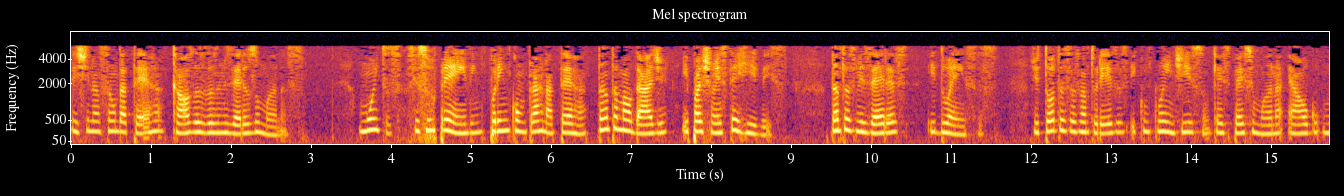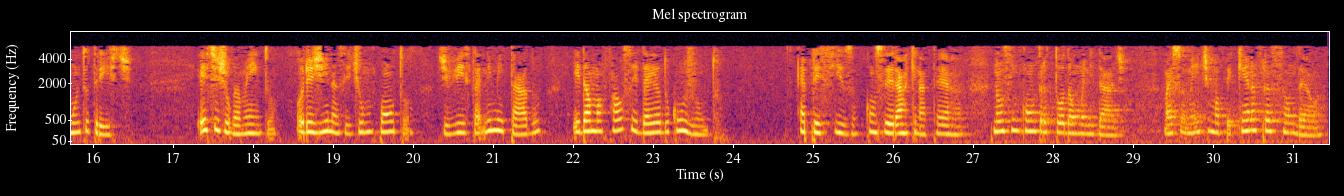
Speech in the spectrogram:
Destinação da terra, causas das misérias humanas. Muitos se surpreendem por encontrar na terra tanta maldade e paixões terríveis, tantas misérias e doenças, de todas as naturezas e concluem disso que a espécie humana é algo muito triste. Este julgamento origina-se de um ponto de vista limitado e dá uma falsa ideia do conjunto. É preciso considerar que na Terra não se encontra toda a humanidade, mas somente uma pequena fração dela.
